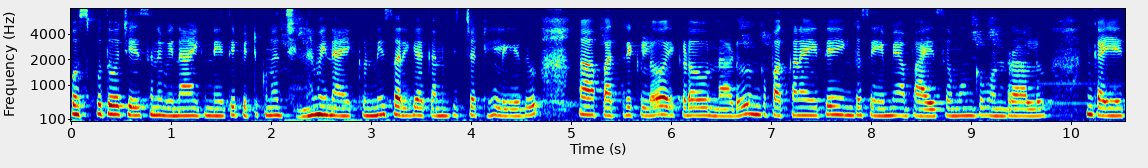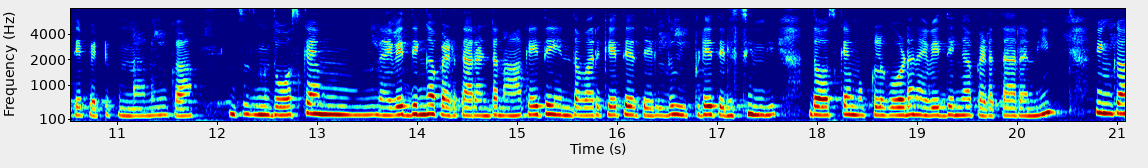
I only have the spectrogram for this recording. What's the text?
పసుపుతో చేసిన వినాయకుడిని అయితే పెట్టుకున్న చిన్న వినాయకుడిని సరిగా కనిపించట్లేదు. ఆ పత్రికలో ఎక్కడో ఉన్నాడు. ఇంకా పక్కన అయితే ఇంకా సేమియా పాయసము ఇంకా ఉండ్రాళ్ళు ఇంకా అయితే పెట్టుకున్నాను. ఇంకా దోసకాయ నైవేద్యంగా పెడతారంట. నాకైతే ఇంతవరకు అయితే తెలియదు ఇప్పుడే తెలిసింది. దోసకాయ ముక్కలు కూడా నైవేద్యంగా పెడతారని. ఇంకా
